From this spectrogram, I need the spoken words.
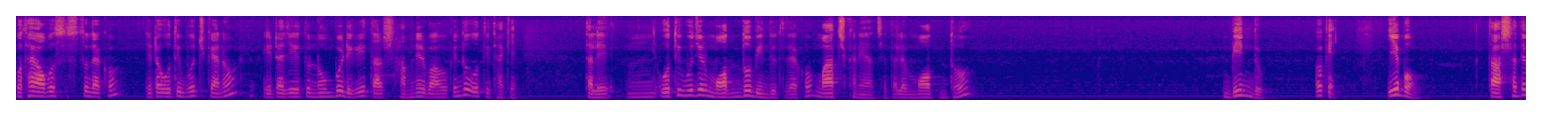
কোথায় অবস্থিত দেখো? এটা অতিভুজ কেন? এটা যেহেতু নব্বই ডিগ্রি, তার সামনের বাহু কিন্তু অতি থাকে। তাহলে অতিভুজের মধ্য বিন্দুতে দেখো, মাঝখানে আছে। তাহলে মধ্য বিন্দু, ওকে? এবং তার সাথে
